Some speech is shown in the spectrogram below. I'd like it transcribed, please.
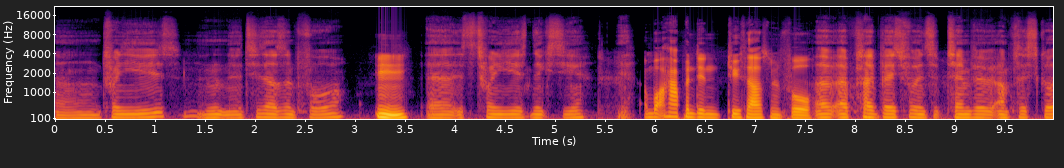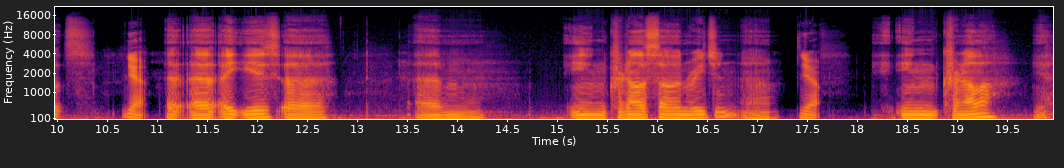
Um, 20 years. Uh, 2004. Mm. Uh, it's 20 years next year. Yeah. And what happened in 2004? I, I played baseball in September at Umpley Scots. yeah. Uh, uh, eight years. Uh, um, in Cronulla Southern region. Uh, Yeah. in Cronulla. Yeah.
